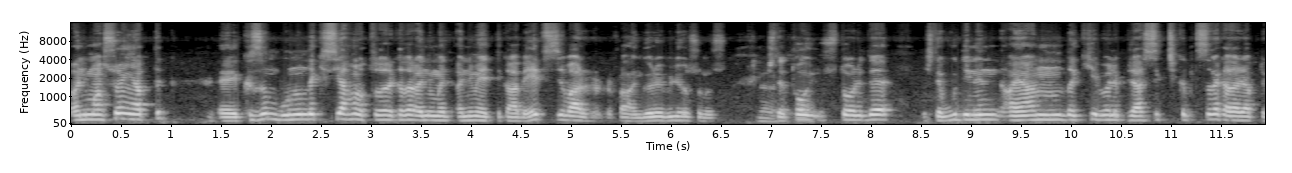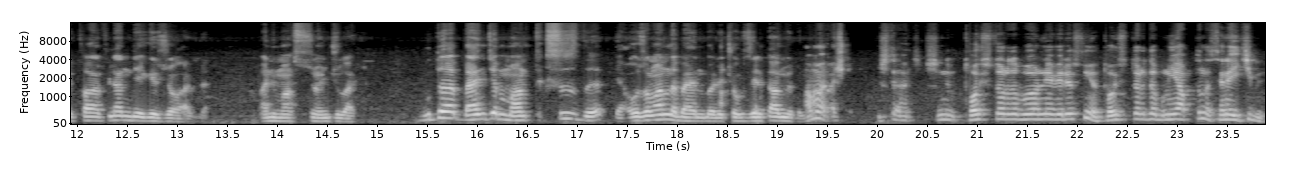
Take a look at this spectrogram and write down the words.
animasyon yaptık. E, kızın burnundaki siyah noktalara kadar anime, anime ettik abi. Hepsi var falan görebiliyorsunuz. Evet. İşte Toy Story'de işte Woody'nin ayağındaki böyle plastik çıkıntısına kadar yaptık falan filan diye geziyorlardı animasyoncular. Bu da bence mantıksızdı. Ya o zaman da ben böyle çok zevk almıyordum. Ama işte şimdi Toy Story'da bu örneği veriyorsun ya. Toy Story'da bunu yaptığında sene 2000.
